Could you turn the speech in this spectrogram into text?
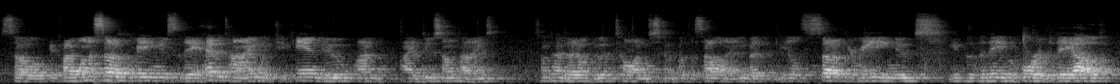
So if I want to set up the mating nukes the day ahead of time, which you can do, I'm, I do sometimes, sometimes I don't do it until I'm just going to put the cell in, but you'll set up your mating nukes either the day before or the day of,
